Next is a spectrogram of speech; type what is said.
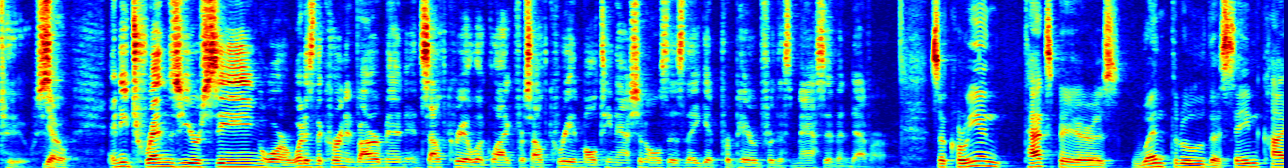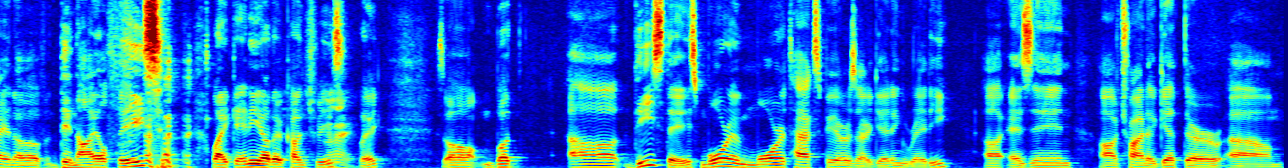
2. So, yep any trends you're seeing, or what does the current environment in South Korea look like for South Korean multinationals as they get prepared for this massive endeavor? So, Korean taxpayers went through the same kind of denial phase like any other countries. Right. Like, so, but uh, these days, more and more taxpayers are getting ready, uh, as in uh, trying to get their um,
